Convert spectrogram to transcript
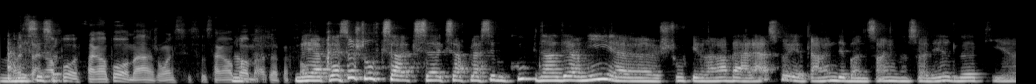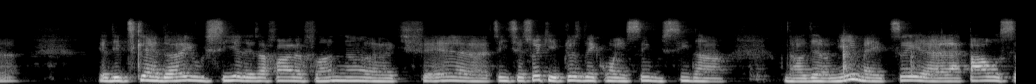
mais ça, rend Pas, ça rend pas hommage, ouais, c'est ça. Ça rend pas hommage à la performance. Mais après ça, je trouve que ça, que ça, que ça a replacé beaucoup. Puis dans le dernier, euh, je trouve qu'il est vraiment badass. Il y a quand même des bonnes scènes solides là, qui, il y a des petits clins d'œil aussi, il y a des affaires le fun euh, qu'il fait. Euh, c'est sûr qu'il est plus décoincé aussi dans, dans le dernier, mais euh, la passe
